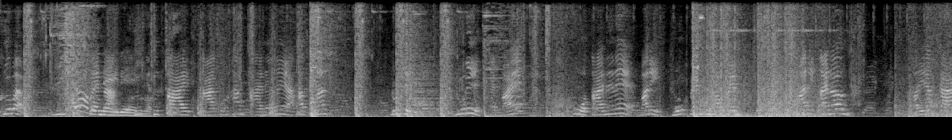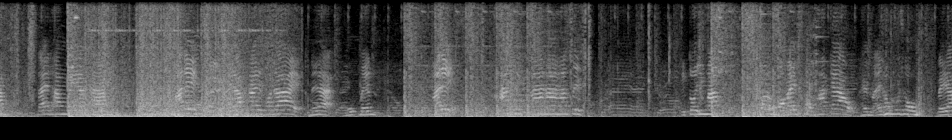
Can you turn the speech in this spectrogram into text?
คือแบบยิงออกเป็นอะคือคือตายตายค่อนข้างตายแน่ๆอะตรงนั้นดูดิดูดิเห็นไหมโอ้โหตายแน่ๆมาดิมุกเป็นเราเป็นมาดิตายหนึ่งระยะกลางได้ทั้งระยะกลางมาดิระยะใกล้ก็ได้เนี่ยมุกเมนมาดิห้าสิบห้าห้าห้าสิบ อีกตัวยิงมาเปิดพอไปสองห้าเก้าเห็นไหมท่านผู้ชมระยะ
